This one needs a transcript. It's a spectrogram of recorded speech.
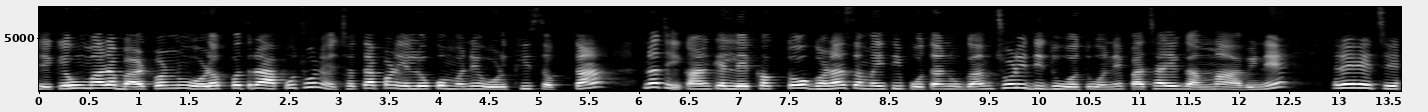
છે કે હું મારા બાળપણનું ઓળખપત્ર આપું છું ને, છતાં પણ એ લોકો મને ઓળખી શકતા નથી, કારણ કે લેખક તો ઘણા સમયથી પોતાનું ગામ છોડી દીધું હતું અને પાછા એ ગામમાં આવીને રહે છે.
